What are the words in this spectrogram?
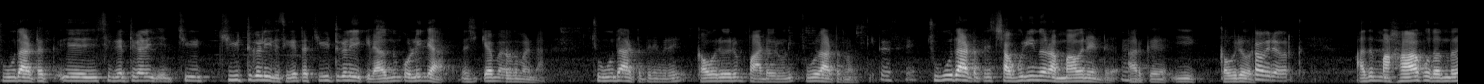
ചൂതാട്ടം സിഗരറ്റ് കളി ചീ- ചീട്ടുകളിയില്ല സിഗരറ്റ് ചീട്ട് കളിയിക്കില്ല അതൊന്നും കൊള്ളില്ല. നശിക്കാൻ വേറൊന്നും വേണ്ട. ചൂതാട്ടത്തിന് ഇവർ കൗരവരും പാണ്ഡവരും കൂടി ചൂതാട്ടം നടത്തി. ചൂതാട്ടത്തിന് ചൂതാട്ടത്തിൽ ശകുനി എന്നൊരു അമ്മാവനുണ്ട്. ആർക്ക്? ഈ കൗരവർ കൗരവർക്ക്. അത് മഹാകുതന്ത്ര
